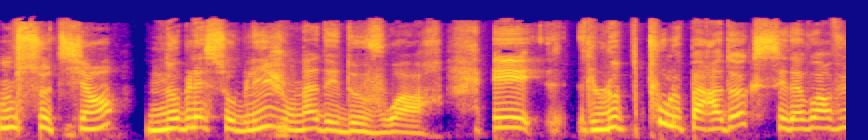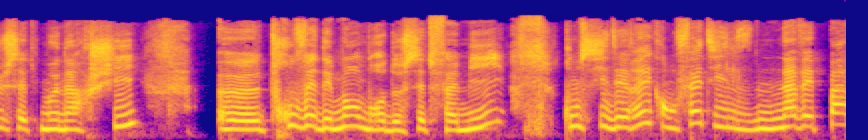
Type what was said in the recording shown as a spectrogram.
On se tient, noblesse oblige, on a des devoirs. Et le, tout le paradoxe, c'est d'avoir vu cette monarchie euh, trouver des membres de cette famille, considérer qu'en fait, ils n'avaient pas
